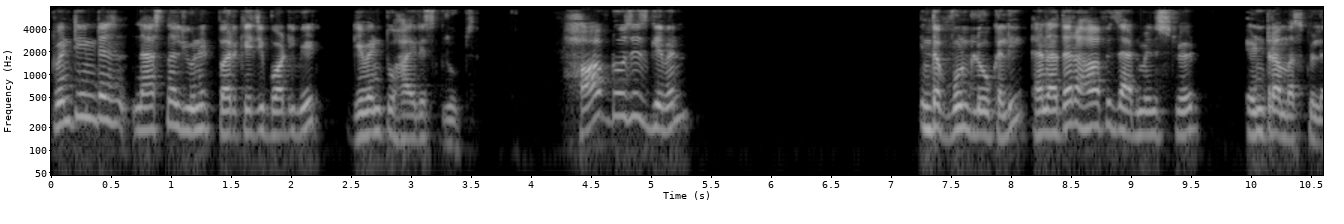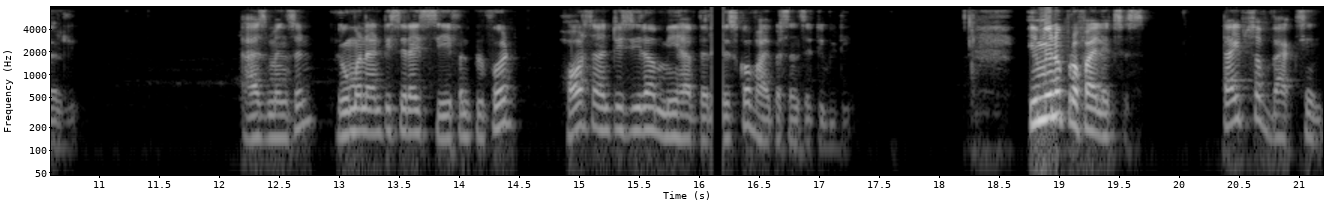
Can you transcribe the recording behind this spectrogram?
20 international unit per kg body weight given to high risk groups. Half dose is given in the wound locally and other half is administered intramuscularly. As mentioned, human antisera is safe and preferred. Horse antisera may have the risk of hypersensitivity. Immunoprophylaxis. Types of vaccine.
